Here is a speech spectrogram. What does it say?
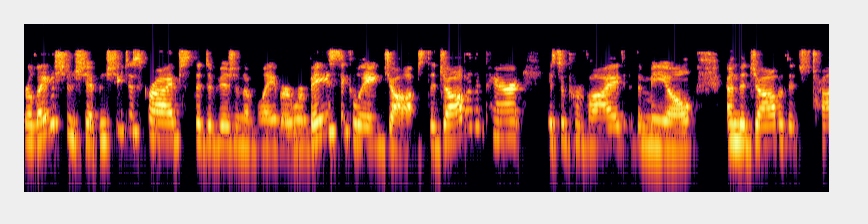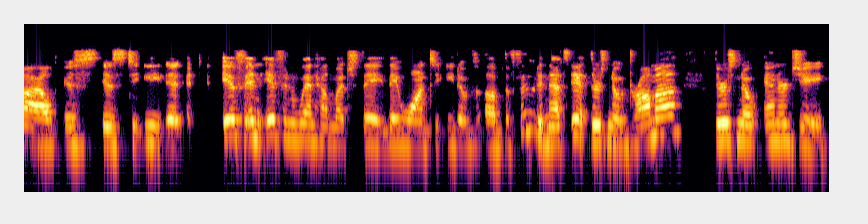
relationship. And she describes the division of labor, where basically jobs. The job of the parent is to provide the meal, and the job of the child is is to eat it if and if and when how much they they want to eat of, of the food and that's it there's no drama there's no energy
